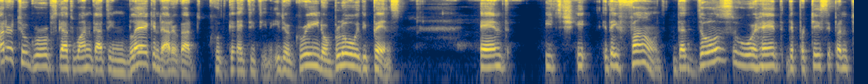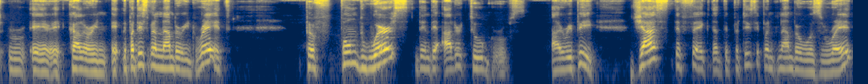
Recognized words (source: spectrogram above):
other two groups got one got in black and the other got could get it in either green or blue. It depends. And each, it, they found that those who had the participant uh, color in uh, the participant number in red performed worse than the other two groups. I repeat, just the fact that the participant number was red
